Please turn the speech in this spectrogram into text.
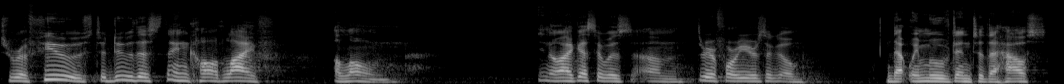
to refuse to do this thing called life alone. You know, I guess it was um, three or four years ago that we moved into the house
